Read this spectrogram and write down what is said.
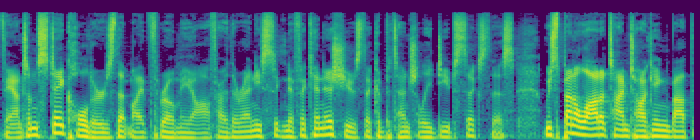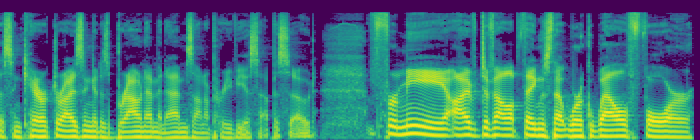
phantom stakeholders that might throw me off? Are there any significant issues that could potentially deep six this? We spent a lot of time talking about this and characterizing it as brown M&Ms on a previous episode. For me, I've developed things that work well for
